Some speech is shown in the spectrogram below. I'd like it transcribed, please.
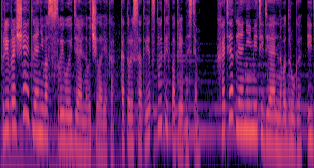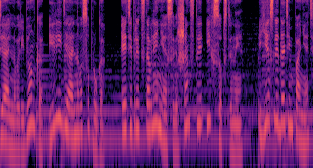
Превращают ли они вас в своего идеального человека, который соответствует их потребностям? Хотят ли они иметь идеального друга, идеального ребенка или идеального супруга? Эти представления о совершенстве их собственные. Если дать им понять,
